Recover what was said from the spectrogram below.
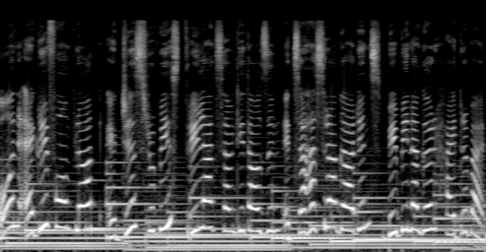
own agri farm plot at just rupees 3,70,000 at Sahasra Gardens, Bibinagar, Hyderabad.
